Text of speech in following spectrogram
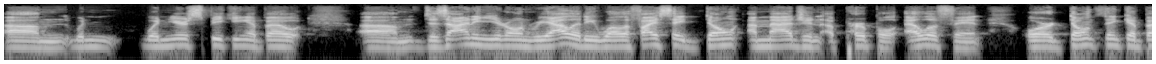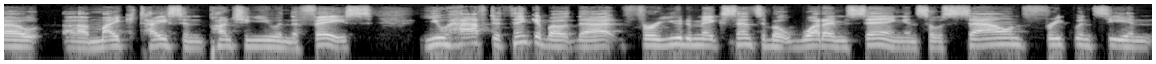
Um, when when you're speaking about um, designing your own reality. Well, if I say don't imagine a purple elephant or don't think about uh, Mike Tyson punching you in the face, you have to think about that for you to make sense about what I'm saying. And so, sound, frequency, and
